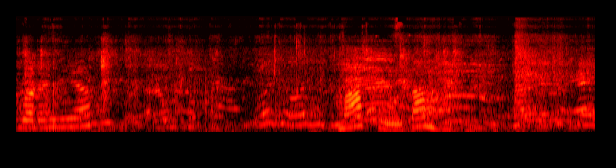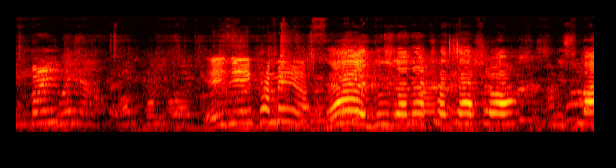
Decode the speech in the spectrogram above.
এবারে নিয়ে এই যে এখানে আছে। হ্যাঁ দুজন একসাথে আসো ইসমা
